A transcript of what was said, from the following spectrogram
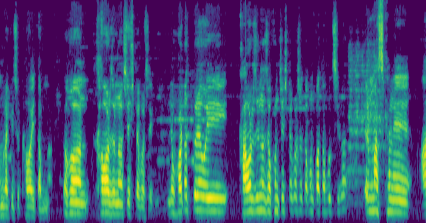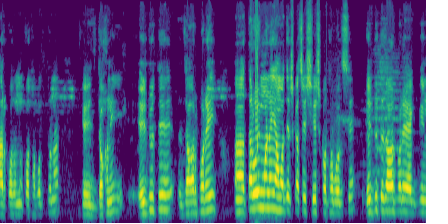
আমরা কিছু খাওয়াইতাম না। তখন খাওয়ার জন্য চেষ্টা করছে। কিন্তু হঠাৎ করে ওই খাওয়ার জন্য যখন চেষ্টা করছে তখন কথা বলছিল। এর মাঝখানে আর কোনো কথা বলতো না। এই যখনই এইটুতে যাওয়ার পরেই তার ওই মনেই আমাদের কাছে শেষ কথা বলছে। এইটুতে যাওয়ার পরে একদিন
